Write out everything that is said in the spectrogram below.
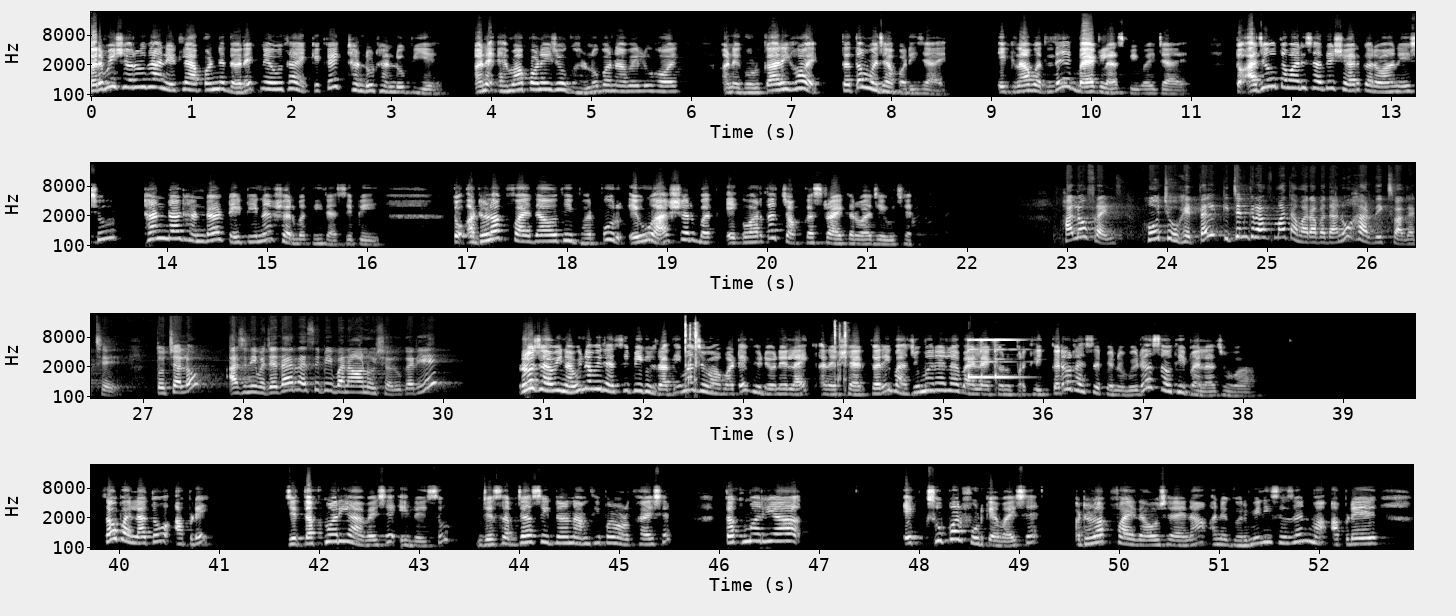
ગરમી શરૂ થાય ને એટલે આપણને દરેકને એવું થાય કે કંઈક ઠંડુ ઠંડુ પીએ. અને એમાં પણ એ જો ઘરનું બનાવેલું હોય અને ગુણકારી હોય તો તો મજા પડી જાય. એકના બદલે બે ગ્લાસ પીવાઈ જાય. તો આજે હું તમારી સાથે શેર કરવાની છું ઠંડા ઠંડા ટેટીના શરબતની રેસીપી. તો અઢળક ફાયદાઓથી ભરપૂર એવું આ શરબત એકવાર તો ચોક્કસ ટ્રાય કરવા જેવું છે. હલો ફ્રેન્ડ્સ હું છું હેતલ કિચન ક્રાફ્ટમાં તમારા બધાનું હાર્દિક સ્વાગત છે. તો ચલો આજની મજેદાર રેસીપી બનાવવાનું શરૂ કરીએ. રોજ આવી નવી નવી રેસીપી ગુજરાતીમાં જોવા માટે વિડીયોને લાઇક અને શેર કરી બાજુમાં રહેલા બેલ આઇકન ઉપર ક્લિક કરો. રેસીપીનો વીડિયો સૌથી પહેલા જોવા. સૌ પહેલા તો આપણે જે તકમરિયા આવે છે એ લઈશું. જે સબ્જા સીડના નામથી પણ ઓળખાય છે. તકમરિયા એક સુપર ફૂડ કહેવાય છે. અઢળક ફાયદાઓ છે એના અને ગરમીની સિઝનમાં આપણે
